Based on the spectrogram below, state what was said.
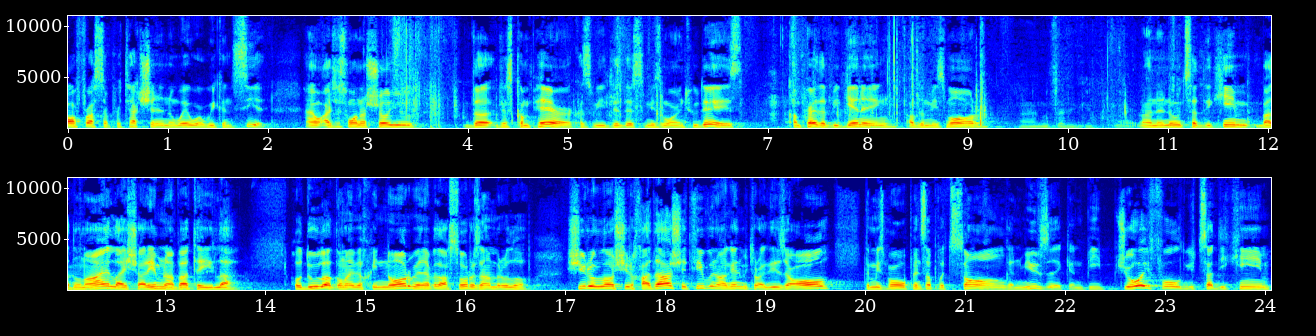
offer us a protection in a way where we can see it. And I just want to show you the just compare because we did this mizmor in two days. Compare the beginning of the mizmor. These are all, the mizmor opens up with song and music and be joyful, you tzaddikim.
